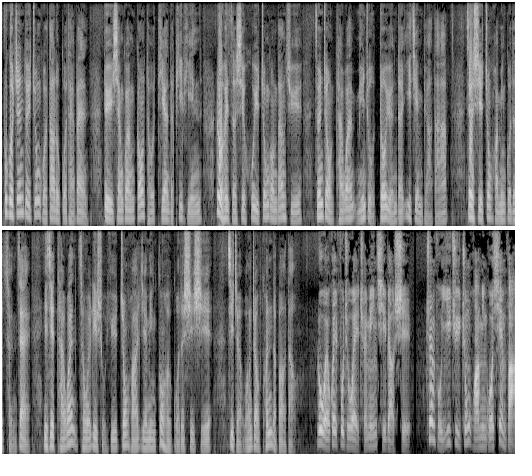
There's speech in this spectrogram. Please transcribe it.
不过，针对中国大陆国台办对于相关公投提案的批评，陆委会则是呼吁中共当局尊重台湾民主多元的意见表达，正是中华民国的存在，以及台湾曾为隶属于中华人民共和国的事实。记者王兆坤的报道。陆委会副主委陈明奇表示。政府依据《中华民国宪法》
